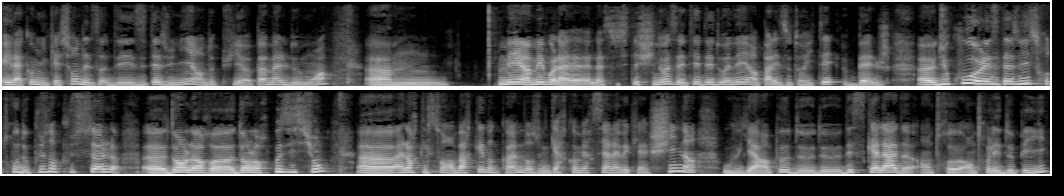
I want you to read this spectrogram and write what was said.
et la communication des, États-Unis hein, depuis pas mal de mois. Mais, euh, mais, voilà, la société chinoise a été dédouanée hein, par les autorités belges. Euh, du coup, euh, les États-Unis se retrouvent de plus en plus seuls dans, leur, dans leur position, alors qu'ils sont embarqués donc, quand même dans une guerre commerciale avec la Chine, hein, où il y a un peu d'escalade de, entre, entre les deux pays.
